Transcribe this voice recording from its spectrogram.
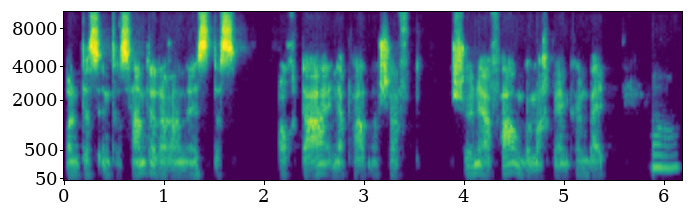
Und das Interessante daran ist, dass auch da in der Partnerschaft schöne Erfahrungen gemacht werden können, weil mhm.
